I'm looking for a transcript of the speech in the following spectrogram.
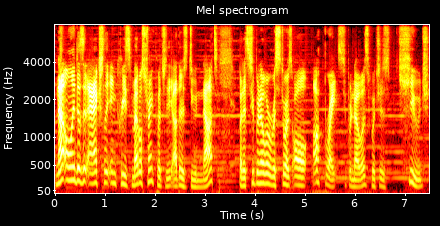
Not only does it actually increase medal strength, which the others do not, but its supernova restores all upright supernovas, which is huge,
